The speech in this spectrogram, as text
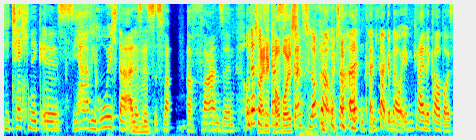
die Technik ist, ja, wie ruhig da alles mhm. ist. Es war Wahnsinn. Und dass man sich ganz, ganz locker unterhalten kann. Ja, genau, eben keine Cowboys.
